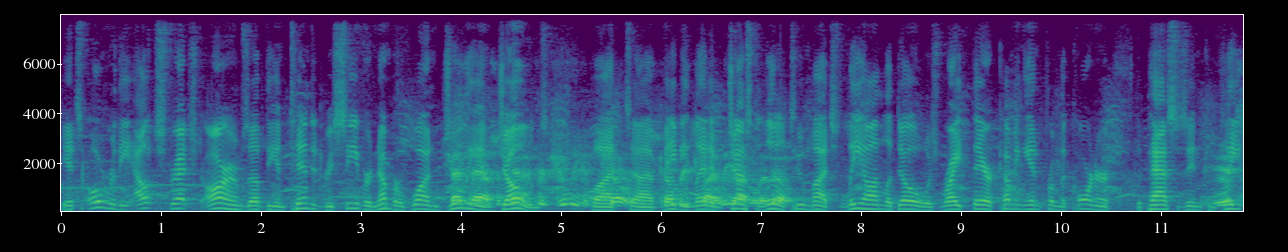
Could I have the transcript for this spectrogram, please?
It's over the outstretched arms of the intended receiver, number one, Julian Jones, but uh, maybe led him just a little too much. Leon Ladeau was right there coming in from the corner. The pass is incomplete,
